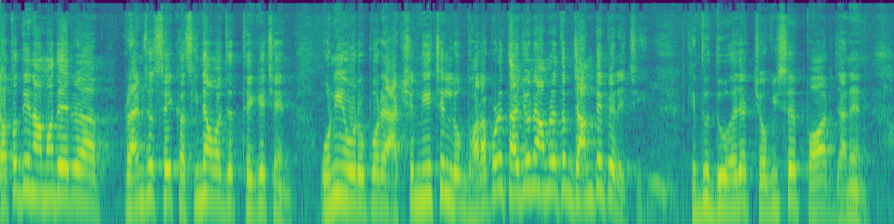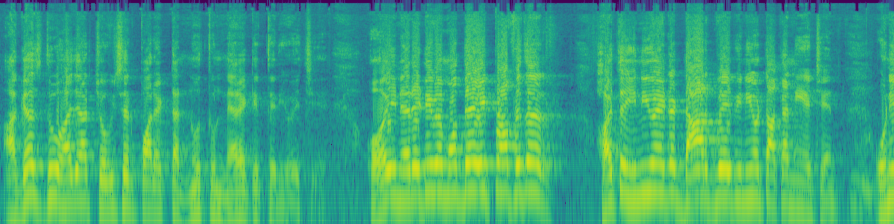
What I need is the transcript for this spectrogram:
যতদিন আমাদের প্রাইম মিনিস্টার শেখ হাসিনা ওয়াজেদ থেকেছেন, উনি ওর উপরে অ্যাকশন নিয়েছেন, লোক ধরা পড়ে, তাই জন্য আমরা তো জানতে পেরেছি। কিন্তু দু হাজার চব্বিশের পর, জানেন, আগস্ট দু হাজার চব্বিশের পর একটা নতুন ন্যারেটিভ তৈরি হয়েছে। ওই ন্যারেটিভের মধ্যে এই প্রফেসর হয়তো ইনিও এটা ডার্ক ওয়েব ইনিও টাকা নিয়েছেন। উনি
